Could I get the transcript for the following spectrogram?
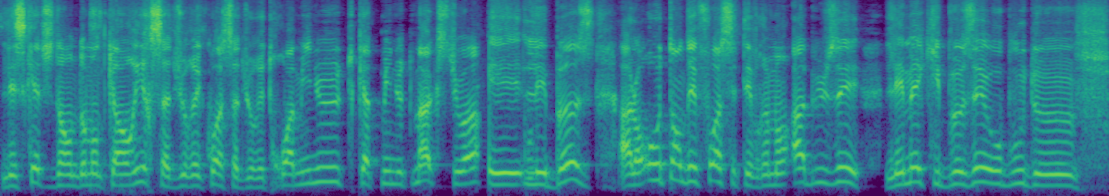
les sketchs dans Demande qu'à en rire, ça durait quoi? Ça durait 3 minutes, 4 minutes max, tu vois? Et les buzz, alors autant des fois c'était vraiment abusé, les mecs ils buzzaient au bout de pff,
